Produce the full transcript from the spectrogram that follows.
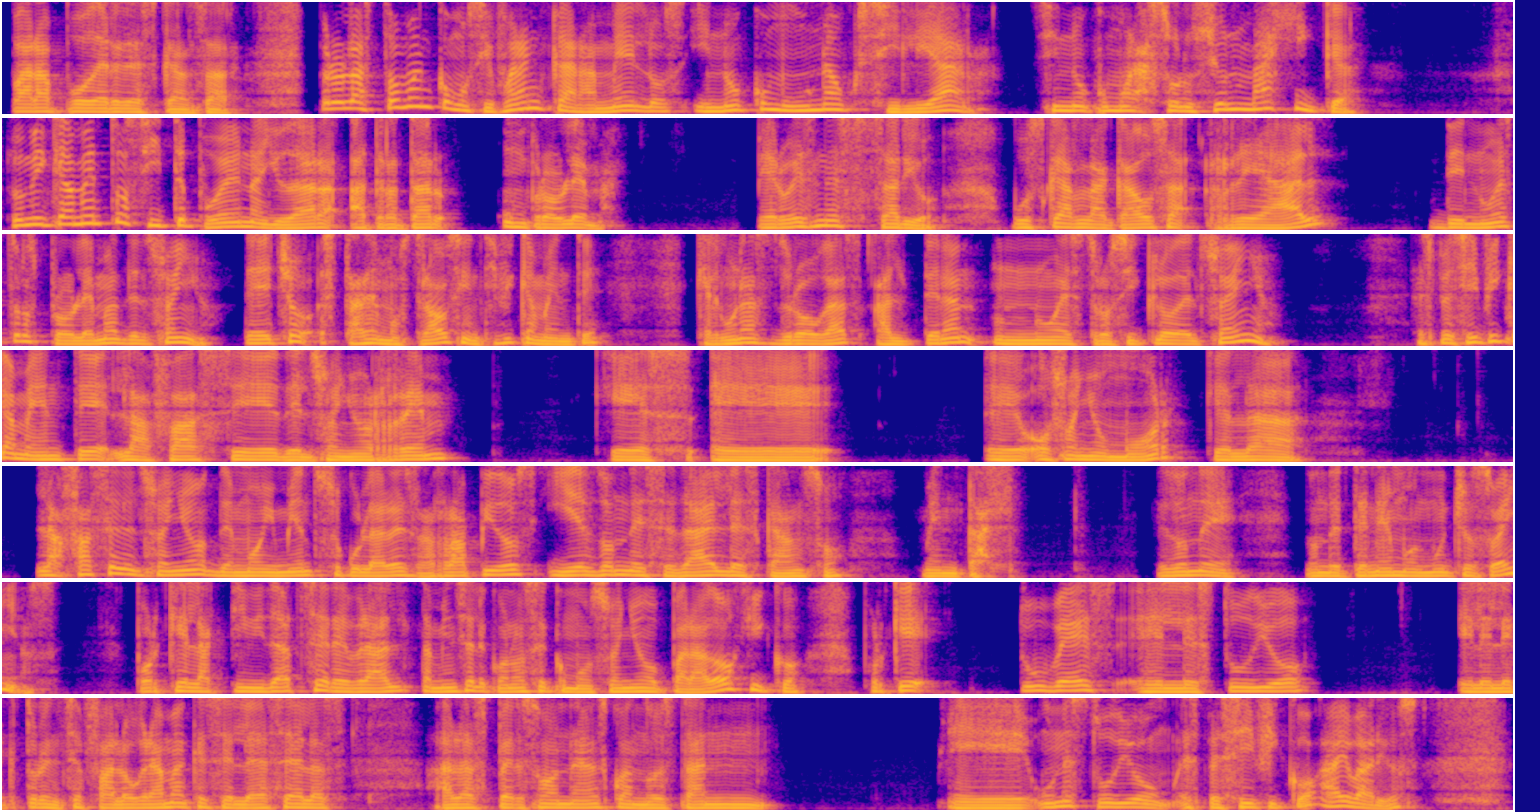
para poder descansar, pero las toman como si fueran caramelos y no como un auxiliar, sino como la solución mágica. Los medicamentos sí te pueden ayudar a tratar un problema, pero es necesario buscar la causa real de nuestros problemas del sueño. De hecho, está demostrado científicamente que algunas drogas alteran nuestro ciclo del sueño, específicamente la fase del sueño REM, que es, eh, eh, o sueño humor, que es la, la fase del sueño de movimientos oculares rápidos y es donde se da el descanso mental. Es donde, donde tenemos muchos sueños, porque la actividad cerebral también se le conoce como sueño paradójico, porque tú ves el estudio el electroencefalograma que se le hace a las, a las personas cuando están eh, un estudio específico, hay varios,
